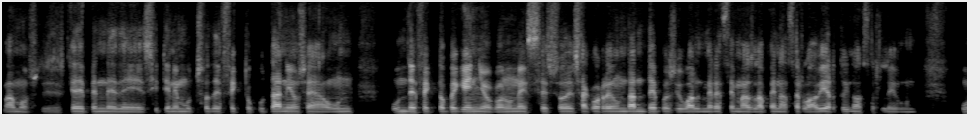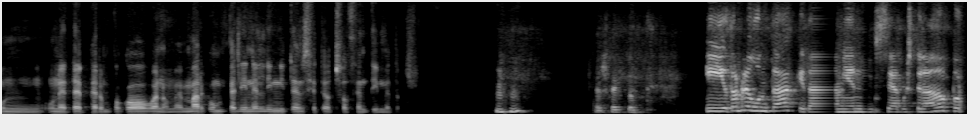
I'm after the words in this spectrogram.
vamos, es que depende de si tiene mucho defecto cutáneo, o sea, un, un defecto pequeño con un exceso de saco redundante, pues igual merece más la pena hacerlo abierto y no hacerle un, un, un ET. Pero un poco, bueno, me marco un pelín el límite en 7-8 centímetros. Perfecto. Y otra pregunta que también se ha cuestionado, ¿por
